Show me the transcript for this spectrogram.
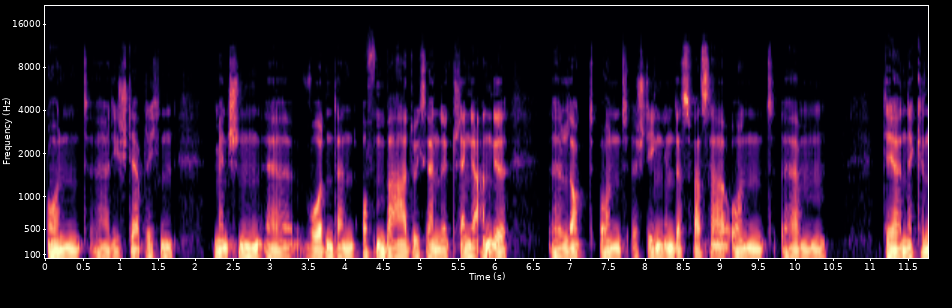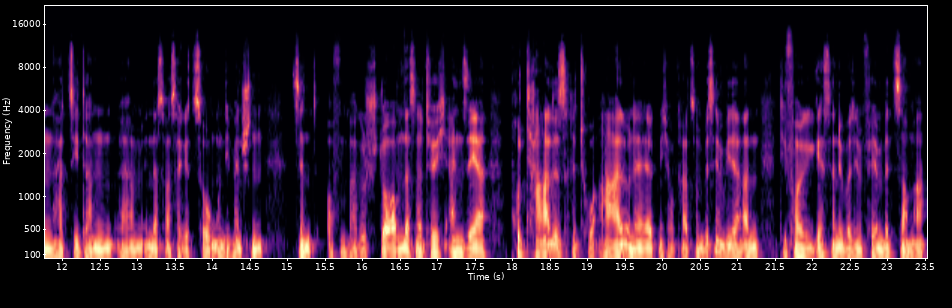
und äh, die sterblichen Menschen äh, wurden dann offenbar durch seine Klänge angelockt und stiegen in das Wasser und ähm, der Necken hat sie dann ähm, in das Wasser gezogen und die Menschen sind offenbar gestorben. Das ist natürlich ein sehr brutales Ritual und erinnert mich auch gerade so ein bisschen wieder an die Folge gestern über den Film Midsommer.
